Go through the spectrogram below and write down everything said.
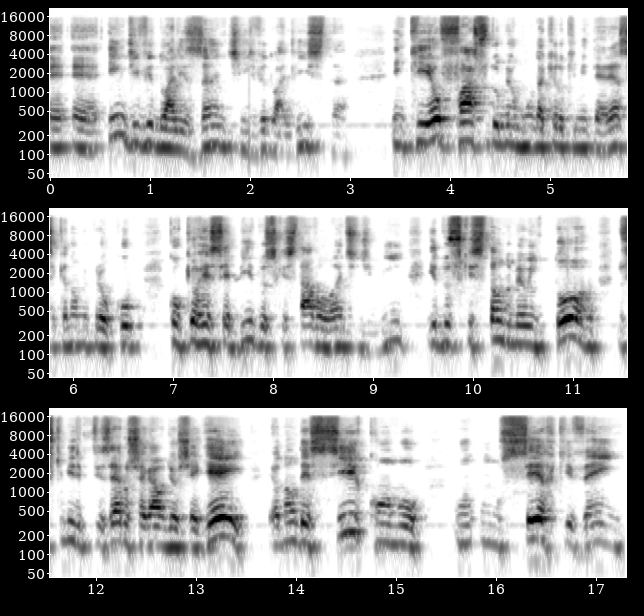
é, é, individualizante, individualista, em que eu faço do meu mundo aquilo que me interessa, que eu não me preocupo com o que eu recebi dos que estavam antes de mim e dos que estão no meu entorno, dos que me fizeram chegar onde eu cheguei. Eu não desci como um, um ser que vem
